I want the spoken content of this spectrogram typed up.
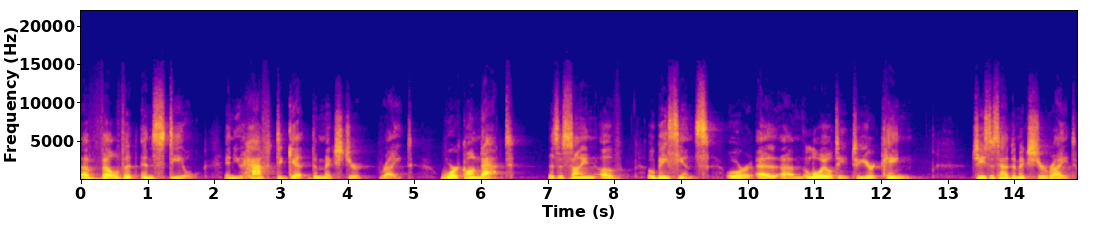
of velvet and steel, and you have to get the mixture right. Work on that as a sign of obeisance or uh, um, loyalty to your king. Jesus had the mixture right.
